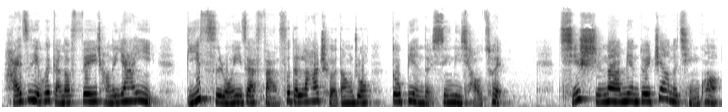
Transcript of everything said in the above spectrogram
孩子也会感到非常的压抑，彼此容易在反复的拉扯当中都变得心力憔悴。其实呢，面对这样的情况，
